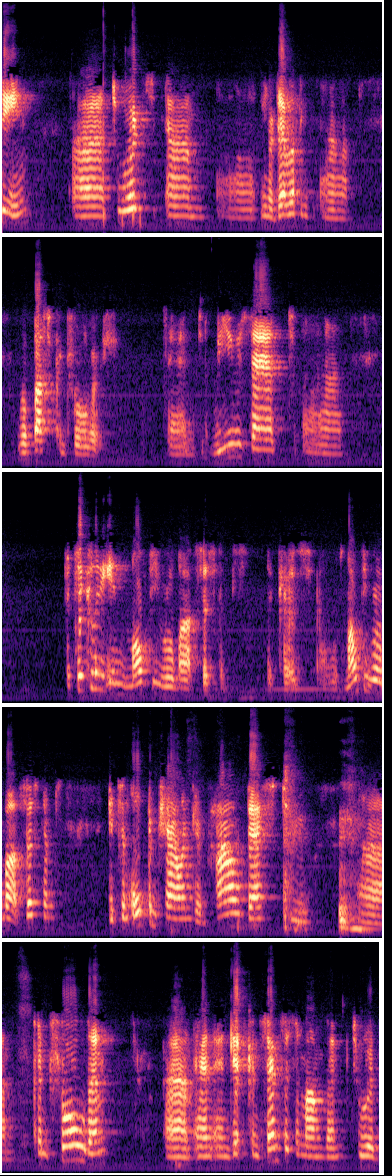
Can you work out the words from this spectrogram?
same uh, towards um, uh, you know developing uh, robust controllers, and we use that uh, particularly in multi-robot systems because uh, with multi-robot systems, it's an open challenge of how best to um, control them um, and and get consensus among them towards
